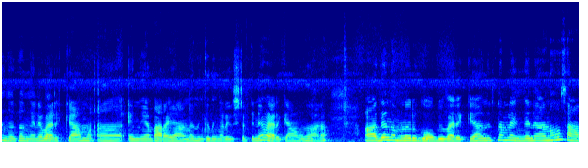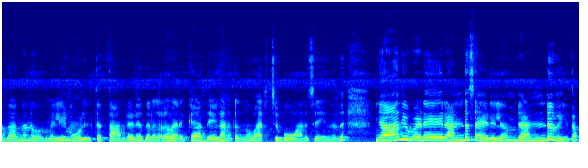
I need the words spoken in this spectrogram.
നിങ്ങൾക്ക് അങ്ങനെ വരയ്ക്കാം എന്ന് ഞാൻ പറയുകയാണ് നിങ്ങൾക്ക് നിങ്ങളുടെ ഇഷ്ടത്തിന് വരയ്ക്കാവുന്നതാണ്. ആദ്യം നമ്മളൊരു ഗോപി വരയ്ക്കുക. എന്നിട്ട് നമ്മൾ എങ്ങനെയാണോ സാധാരണ നോർമലി മുകളിലത്തെ താമരയുടെ ഇതളുകൾ വരയ്ക്കുക. അതേ കണക്കങ്ങ് വരച്ച് പോവുകയാണ് ചെയ്യുന്നത്. ഞാനിവിടെ രണ്ട് സൈഡിലും രണ്ട് വീതം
